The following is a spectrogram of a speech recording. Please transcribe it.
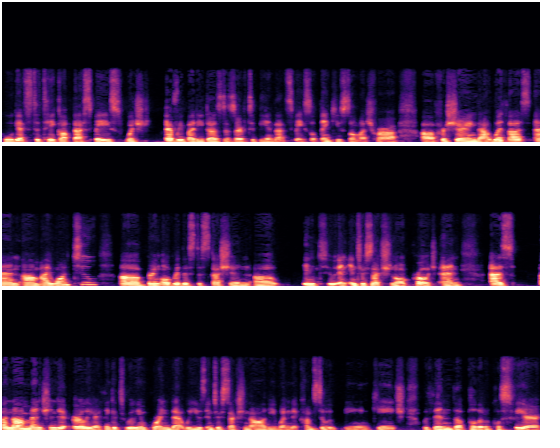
who gets to take up that space, which everybody does deserve to be in that space. So thank you so much for, uh, for sharing that with us. And um, I want to uh, bring over this discussion uh, into an intersectional approach. And as Anam mentioned it earlier, I think it's really important that we use intersectionality when it comes to being engaged within the political sphere.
